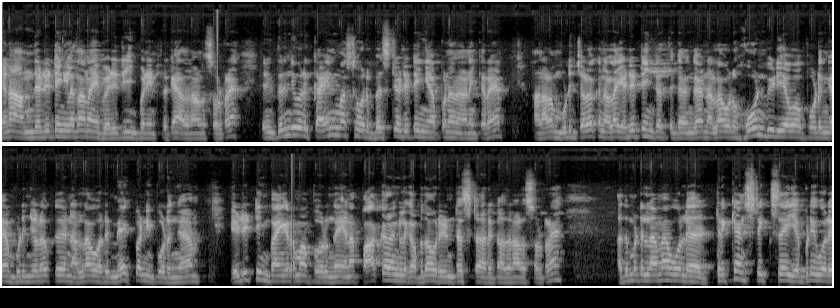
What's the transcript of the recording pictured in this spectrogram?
ஏன்னா அந்த எடிட்டிங்கில் தான் நான் இப்போ எடிட்டிங் பண்ணிட்டு இருக்கேன். அதனால சொல்கிறேன் எனக்கு தெரிஞ்ச ஒரு கைன் மாஸ்டர் ஒரு பெஸ்ட் எடிட்டிங் ஆப்னு நான் நினைக்கிறேன். அதனால் முடிஞ்ச அளவுக்கு நல்லா எடிட்டிங் கற்றுக்கங்க நல்லா ஒரு ஹோன் வீடியோவாக போடுங்க. முடிஞ்ச அளவுக்கு நல்லா ஒரு மேக் பண்ணி போடுங்க. எடிட்டிங் பயங்கரமாக போடுங்க. ஏன்னா பார்க்குறவங்களுக்கு அப்போ தான் ஒரு இன்ட்ரெஸ்ட்டாக இருக்கும். அதனால் சொல்கிறேன் அது மட்டும் இல்லாமல் ஒரு ட்ரிக் அண்ட் ஸ்டிக்ஸை எப்படி ஒரு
